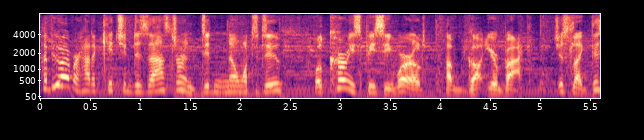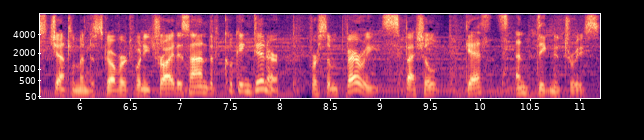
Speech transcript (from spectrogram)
Have you ever had a kitchen disaster and didn't know what to do? Well, Currys PC World have got your back, just like this gentleman discovered when he tried his hand at cooking dinner for some very special guests and dignitaries.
